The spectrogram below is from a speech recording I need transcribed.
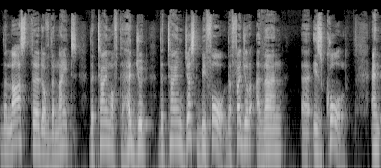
the last third of the night, the time of tahajjud, the time just before the Fajr adhan uh, is called. And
